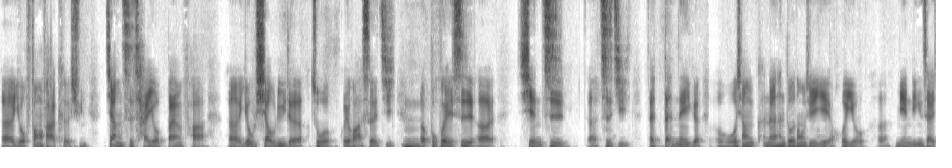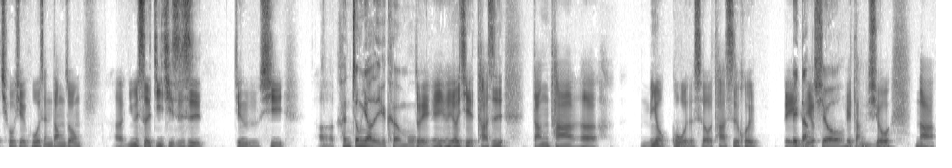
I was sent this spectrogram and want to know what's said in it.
oh. 呃有方法可循，这样子才有办法呃有效率的做规划设计，嗯，而不会是呃限制呃自己在等那个。我想可能很多同学也会有呃面临在求学过程当中，呃，因为设计其实是建筑系呃很重要的一个科目，对，而且它是当它呃没有过的时候，它是会被，被挡修，被挡修。嗯、那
